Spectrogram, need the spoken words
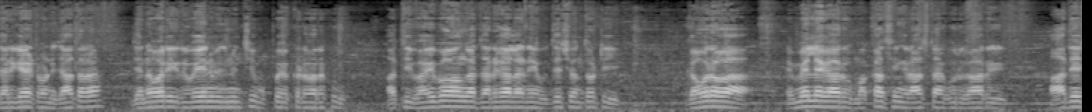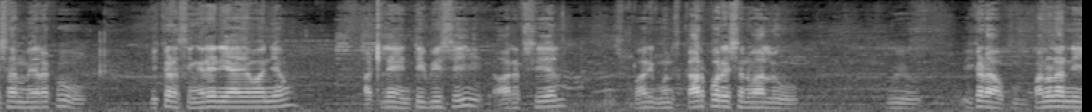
జరిగేటువంటి జాతర జనవరి ఇరవై ఎనిమిది నుంచి ముప్పై ఒకటి వరకు అతి వైభవంగా జరగాలనే ఉద్దేశంతో గౌరవ ఎమ్మెల్యే గారు మక్కా సింగ్ రాజ్ ఠాకూర్ గారి ఆదేశం మేరకు ఇక్కడ సింగరేణి యాజమాన్యం అట్లే ఎన్టీపీసీ ఆర్ఎఫ్సిఎల్ మరి మున్సి కార్పొరేషన్ వాళ్ళు ఇక్కడ పనులన్నీ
